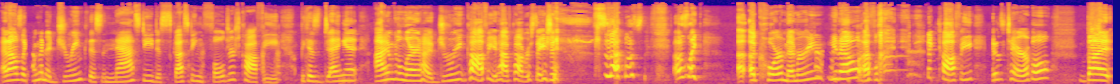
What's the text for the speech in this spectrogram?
And I was like, I'm gonna drink this nasty, disgusting Folgers coffee because dang it, I'm gonna learn how to drink coffee and have conversations. so that was, I was like, a, a core memory, you know, of like coffee. is terrible, but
